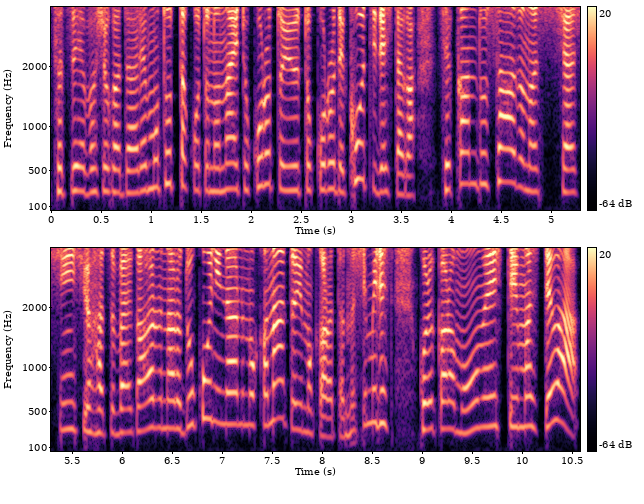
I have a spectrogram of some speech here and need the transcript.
撮影場所が誰も撮ったことのないところというところで高知でしたが、セカンドサードの写新集発売があるならどこになるのかなと今から楽しみです。これからも応援しています。では、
